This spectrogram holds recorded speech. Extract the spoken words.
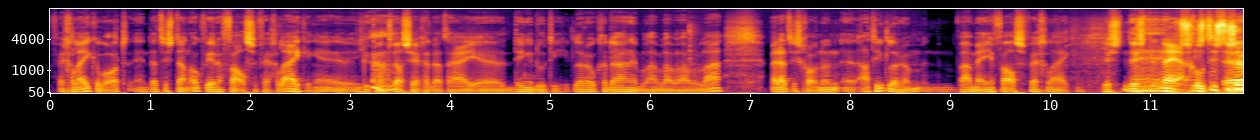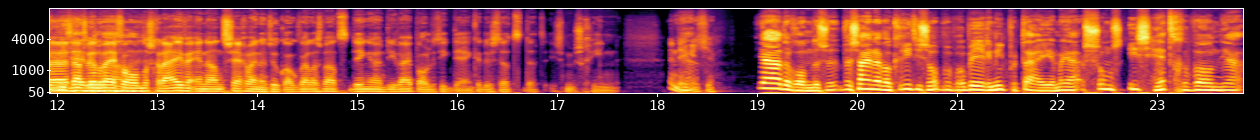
vergeleken wordt. En dat is dan ook weer een valse vergelijking. Hè. Je kunt wel zeggen dat hij eh, dingen doet die Hitler ook gedaan heeft, bla bla bla bla. Maar dat is gewoon een uh, ad Hitlerum, waarmee een valse vergelijking. Dus, dus Nee, nou ja, precies. goed. Dus eh, dat willen we even onderschrijven. En dan zeggen wij natuurlijk ook wel eens wat dingen die wij politiek denken. Dus dat, dat is misschien een dingetje. Ja, daarom. Dus we, we zijn daar wel kritisch op. We proberen niet partijen. Maar ja, soms is het gewoon, ja,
